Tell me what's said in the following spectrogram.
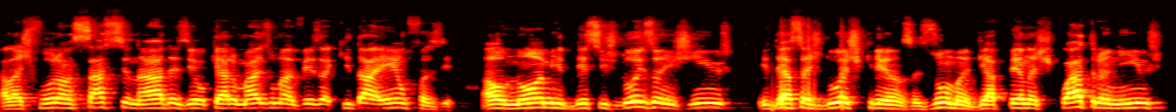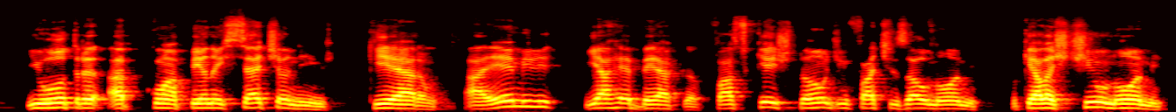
elas foram assassinadas e eu quero mais uma vez aqui dar ênfase ao nome desses dois anjinhos e dessas duas crianças, uma de apenas quatro aninhos e outra com apenas sete aninhos, que eram a Emily e a Rebeca. Faço questão de enfatizar o nome, porque elas tinham nome,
